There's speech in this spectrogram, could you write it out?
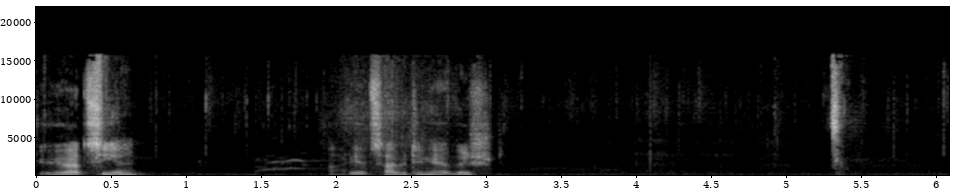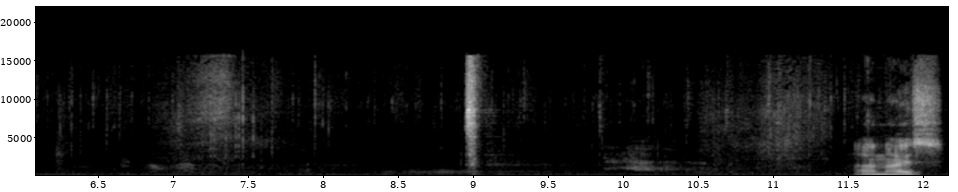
Gehörziel? Ah, jetzt habe ich den erwischt. Ah, nice.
